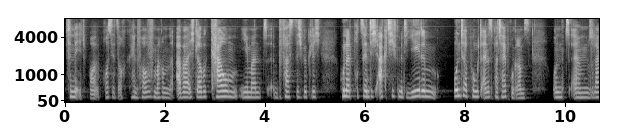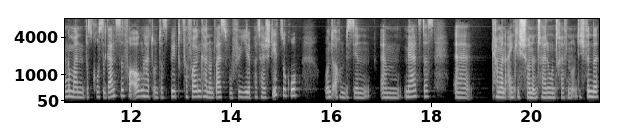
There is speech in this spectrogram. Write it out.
finde ich, boah, brauchst jetzt auch keinen Vorwurf machen, aber ich glaube, kaum jemand befasst sich wirklich hundertprozentig aktiv mit jedem Unterpunkt eines Parteiprogramms. Und ähm, solange man das große Ganze vor Augen hat und das Bild verfolgen kann und weiß, wofür jede Partei steht, so grob, und auch ein bisschen ähm, mehr als das, äh, kann man eigentlich schon Entscheidungen treffen. Und ich finde,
